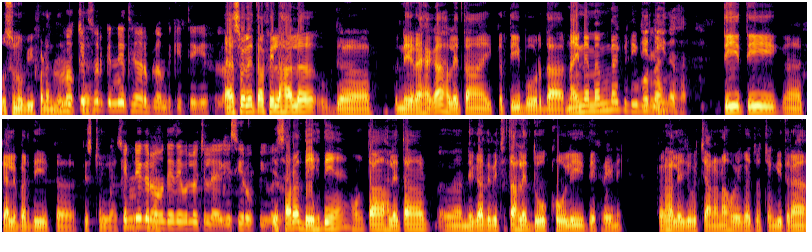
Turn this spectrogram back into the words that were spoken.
ਉਸ ਨੂੰ ਵੀ ਫੜਨ ਦੇ ਮੌਕੇ ਵਿੱਚ। ਸਰ ਕਿੰਨੇ ਹਥਿਆਰ ਬਰਾਮਦ ਕੀਤੇ ਗਏ ਫਿਲਹਾਲ? ਇਸ ਵੇਲੇ ਤਾਂ ਫਿਲਹਾਲ ਹਨੇਰਾ ਹੈਗਾ ਹਲੇ ਤਾਂ ਇੱਕ 30 ਬੋਰ ਦਾ 9 mm ਦਾ ਕਿ 30 ਬੋਰ ਦਾ 30 30 ਕੈਲੀਬਰ ਦੀ ਇੱਕ ਪਿਸਟਲ ਹੈ ਕਿੰਨੇ। ਗਰਾਉਂਡ ਇਹਦੇ ਵੱਲੋਂ ਚਲਾਏ ਗਏ ਸੀ ਇਹ ਵੱਲੋਂ ਸਾਰਾ ਦੇਖਦੇ ਆਂ ਹੁਣ ਤਾਂ ਹਲੇ ਤਾਂ ਨਿਗਾਹ ਦੇ ਵਿੱਚ ਤਾਂ ਹਲੇ ਦੋ ਖੋਲ ਹੀ ਦਿਖ ਰਹੇ ਨੇ। ਪਰ ਹਲੇ ਜੋ ਚਾਨਣਾ ਹੋਏਗਾ ਜੋ ਚੰਗੀ ਤਰ੍ਹਾਂ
